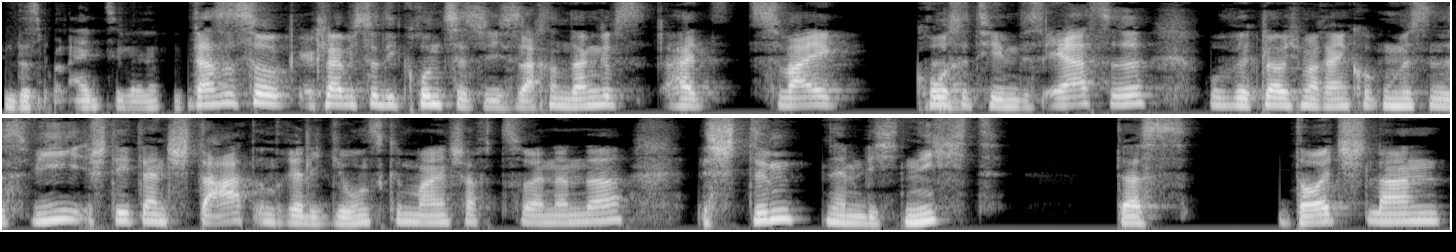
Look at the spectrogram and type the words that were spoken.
Und das mal einzuwerfen. Das ist so, glaube ich, so die grundsätzliche Sache. Und dann gibt's halt zwei große ja. Themen. Das erste, wo wir, glaube ich, mal reingucken müssen, ist, wie steht dein Staat und Religionsgemeinschaft zueinander? Es stimmt nämlich nicht, dass Deutschland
